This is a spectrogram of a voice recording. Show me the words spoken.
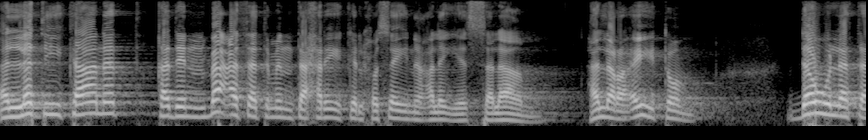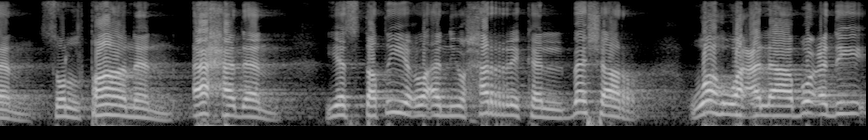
التي كانت قد انبعثت من تحريك الحسين عليه السلام. هل رأيتم دولة سلطانا أحدا يستطيع أن يحرك البشر وهو على بعد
